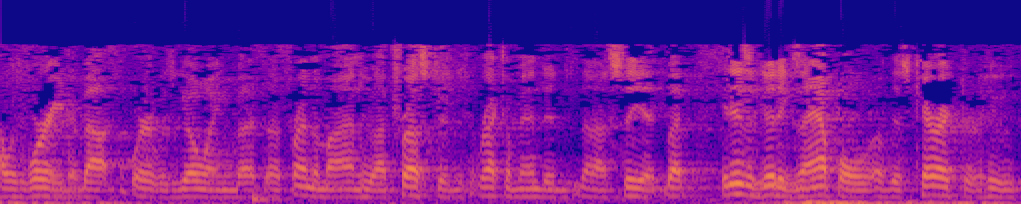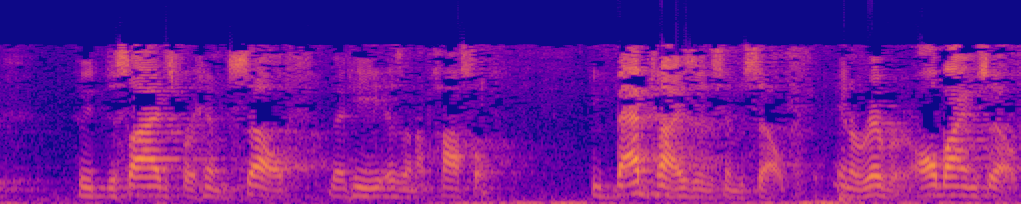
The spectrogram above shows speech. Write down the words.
I was worried about where it was going. But a friend of mine who I trusted recommended that I see it. But it is a good example of this character who who decides for himself that he is an apostle. He baptizes himself in a river all by himself,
